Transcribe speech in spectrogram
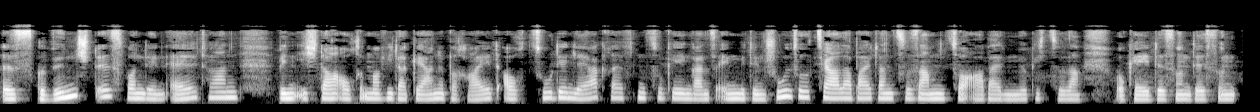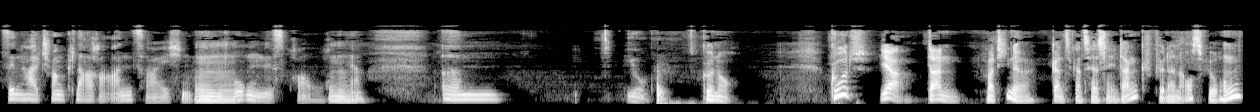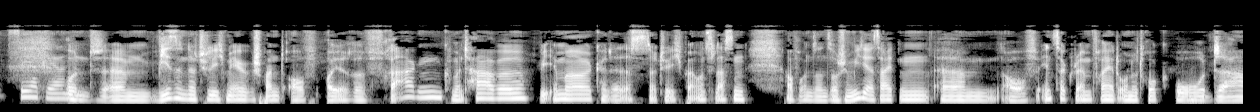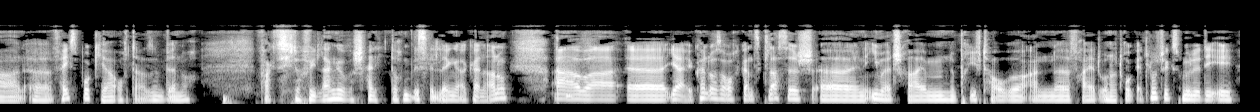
es gewünscht ist von den Eltern, bin ich da auch immer wieder gerne bereit, auch zu den Lehrkräften zu gehen, ganz eng mit den Schulsozialarbeitern zusammenzuarbeiten, wirklich zu sagen, okay, das und das und sind halt schon klare Anzeichen für Mhm. Drogenmissbrauch. Mhm. Ja. Ähm, jo. Genau. Gut, ja, dann, Martina, ganz, ganz herzlichen Dank für deine Ausführungen. Sehr gerne. Und ähm, wir sind natürlich mega gespannt auf eure Fragen, Kommentare. Wie immer könnt ihr das natürlich bei uns lassen auf unseren Social Media Seiten, ähm, auf Instagram Freiheit ohne Druck oder äh, Facebook. Ja, auch da sind wir noch. Fragt sich doch wie lange, wahrscheinlich doch ein bisschen länger, keine Ahnung. Aber äh, ja, ihr könnt uns auch ganz klassisch äh, eine E-Mail schreiben, eine Brieftaube an äh, Freiheit ohne Druck at ludwigsmühle.de.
